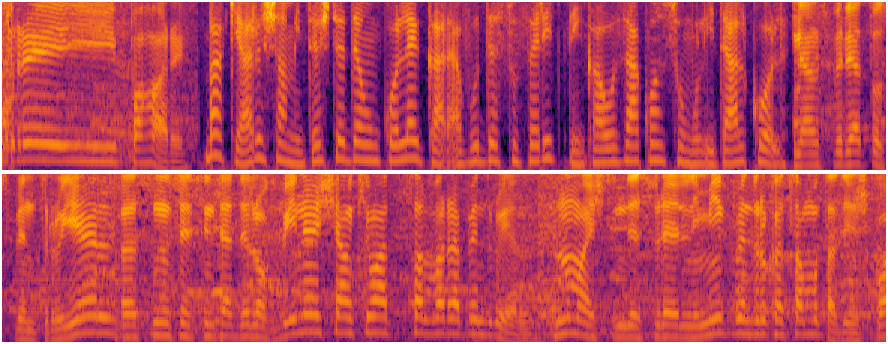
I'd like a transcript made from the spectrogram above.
Trei pahare. Ba chiar își amintește de un coleg care a avut de suferit din cauza consumului de alcool. Ne-am speriat toți pentru el, nu se simțea deloc bine și am chemat salvarea pentru el. Nu mai știm despre el nimic pentru că s-a mutat din școală.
